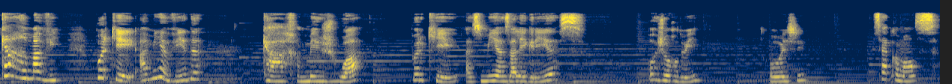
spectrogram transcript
car ma vie, porque a minha vida, car mes joies, porque as minhas alegrias, aujourd'hui, hoje, ça commence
